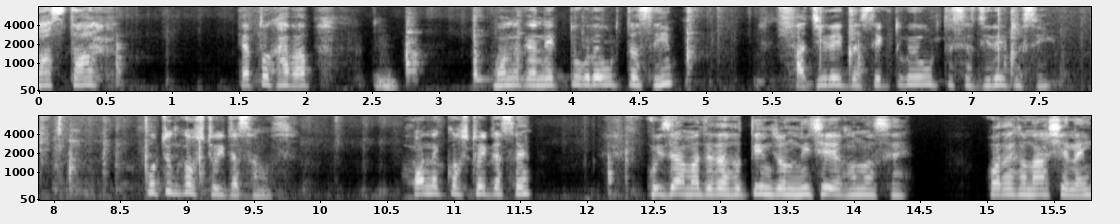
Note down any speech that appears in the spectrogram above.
রাস্তা এত খারাপ। মনে করেন একটু করে উঠতেছি আর জিরাইতেছি একটু করে উঠতেছে জিরাইতেছি। প্রচুর কষ্ট হইতেছে আমার। অনেক কষ্ট হইতেছে। ওই যে আমাদের এত তিনজন নিচে এখন আছে ওরা এখন আসে নাই।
